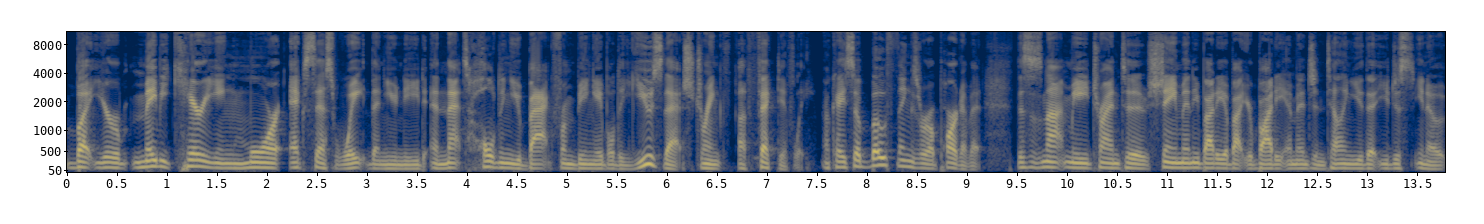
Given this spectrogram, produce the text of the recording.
but you're maybe carrying more excess weight than you need, and that's holding you back from being able to use that strength effectively. Okay, so both things are a part of it. This is not me trying to shame anybody about your body image and telling you that you just, you know,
